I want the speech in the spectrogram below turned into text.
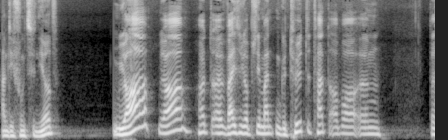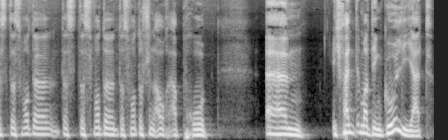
Haben die funktioniert? Ja, ja, hat, äh, weiß nicht, ob es jemanden getötet hat, aber ähm, das, das, wurde, das, das, wurde, das wurde schon auch erprobt. Ähm, ich fand immer den Goliath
